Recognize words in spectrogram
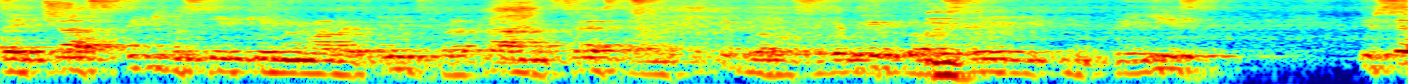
цей час спільності, який ми мали тут, з братами, сестрами, що ти благословив, благословив їхній приїзд. І все,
